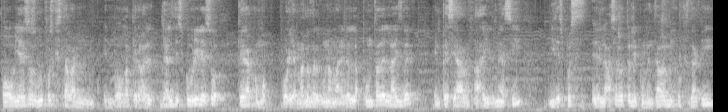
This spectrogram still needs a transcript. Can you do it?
Fobia, esos grupos que estaban en boga, pero al- ya al descubrir eso, que era como, por llamarlo de alguna manera, la punta del iceberg, empecé a, a irme así, y después, el- hace rato le comentaba a mi hijo que está aquí,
